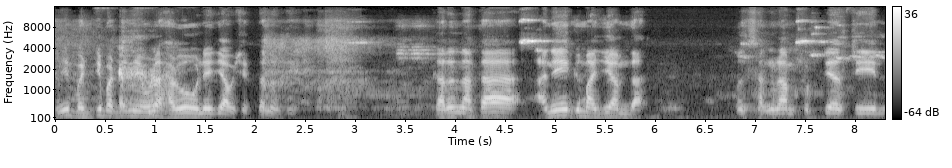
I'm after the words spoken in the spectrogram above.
आणि बंटी पाटलांनी एवढं हळू होण्याची आवश्यकता नव्हती. कारण आता अनेक माजी आमदार मग संग्राम सुट्टे असतील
